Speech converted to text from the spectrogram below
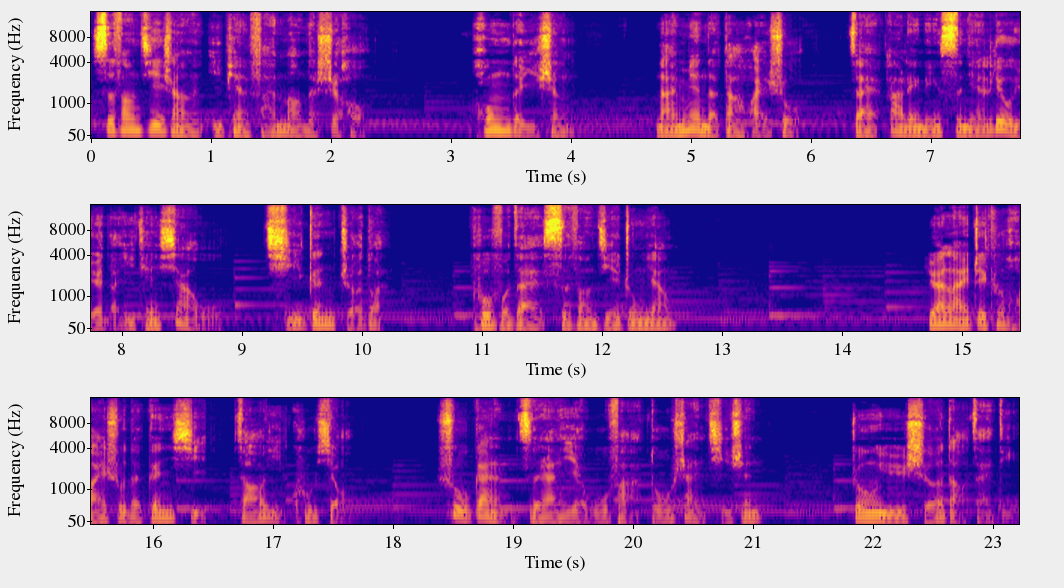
四方街上一片繁忙的时候，轰的一声，南面的大槐树在二零零四年六月的一天下午，其根折断，匍匐在四方街中央。原来这棵槐树的根系早已枯朽，树干自然也无法独善其身，终于折倒在地。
